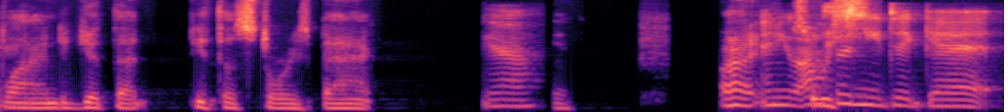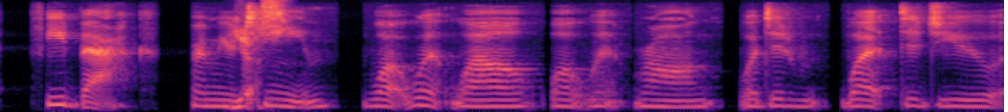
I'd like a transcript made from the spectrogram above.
pipeline to get that get those stories back. Yeah. All right, And you so also s- need to get feedback from your Yes. team. What went well? What went wrong? What did what did you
